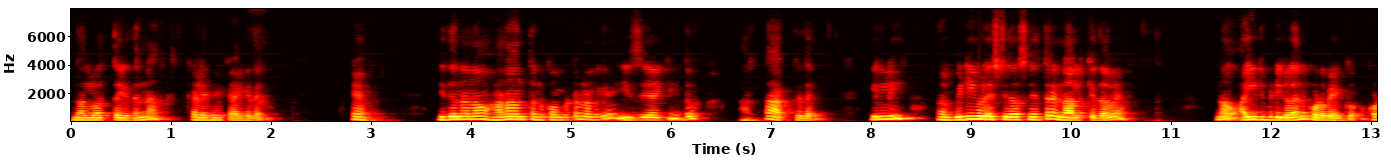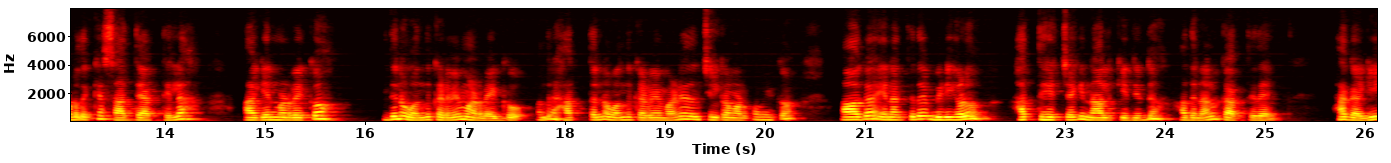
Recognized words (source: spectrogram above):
ನಲವತ್ತೈದನ್ನು ಕಳಿಬೇಕಾಗಿದೆ. ಓಕೆ, ಇದನ್ನು ನಾವು ಹಣ ಅಂತ ಅಂದ್ಕೊಂಡ್ಬಿಟ್ರೆ ನಮಗೆ ಈಸಿಯಾಗಿ ಇದು ಅರ್ಥ ಆಗ್ತಿದೆ. ಇಲ್ಲಿ ಬಿಡಿಗಳು ಎಷ್ಟಿದಾವೆ ಸ್ನೇಹಿತರೆ? ನಾಲ್ಕಿದ್ದಾವೆ ನಾವು ಐದು ಬಿಡಿಗಳನ್ನು ಕೊಡಬೇಕು. ಕೊಡೋದಕ್ಕೆ ಸಾಧ್ಯ ಆಗ್ತಿಲ್ಲ. ಆಗೇನು ಮಾಡಬೇಕು? ಇದನ್ನು ಒಂದು ಕಡಿಮೆ ಮಾಡಬೇಕು. ಅಂದರೆ ಹತ್ತನ್ನು ಒಂದು ಕಡಿಮೆ ಮಾಡಿ ಅದನ್ನು ಚಿಲ್ಲರೆ ಮಾಡ್ಕೋಬೇಕು. ಆಗ ಏನಾಗ್ತದೆ? ಬಿಡಿಗಳು ಹತ್ತು ಹೆಚ್ಚಾಗಿ ನಾಲ್ಕು ಇದ್ದಿದ್ದು ಹದಿನಾಲ್ಕು ಆಗ್ತಿದೆ. ಹಾಗಾಗಿ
